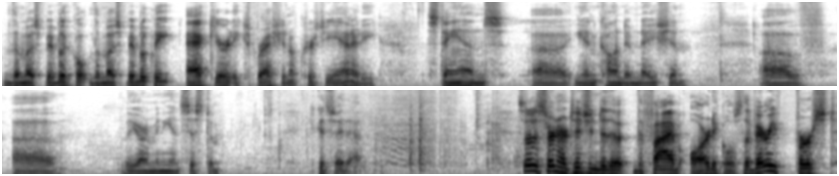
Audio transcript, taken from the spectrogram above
the most biblical, the most biblically accurate expression of Christianity, stands uh, in condemnation of uh, the Arminian system. You could say that. So let's turn our attention to the, the five articles. The very first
